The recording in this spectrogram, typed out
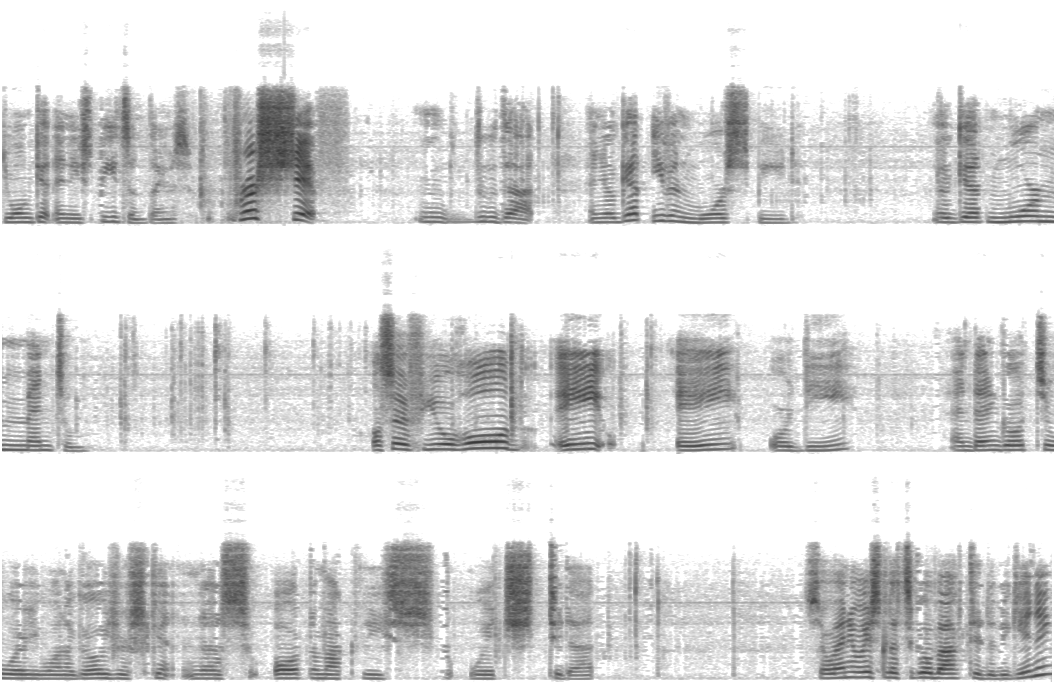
you won't get any speed sometimes. Press shift. Mm, do that. And you'll get even more speed. You'll get more momentum. Also, if you hold A, A or D, and then go to where you want to go, you're gonna automatically switch to that. So anyways, let's go back to the beginning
